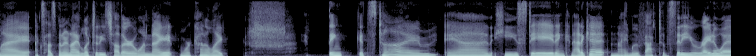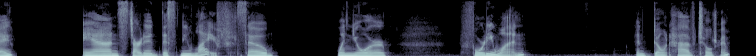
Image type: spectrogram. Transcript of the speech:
my ex husband and I looked at each other one night and we're kind of like, I think it's time. And he stayed in Connecticut and I moved back to the city right away and started this new life. So when you're 41 and don't have children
